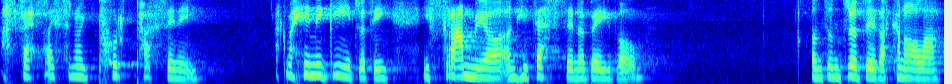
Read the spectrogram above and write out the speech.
a phethau sy'n rhoi pwrpas i ni. Ac mae hyn i gyd wedi ei fframio yng nghydestun y Beibl. Ond yn drydydd ac yn olaf,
